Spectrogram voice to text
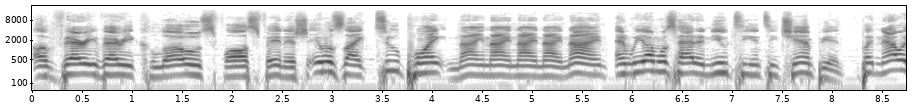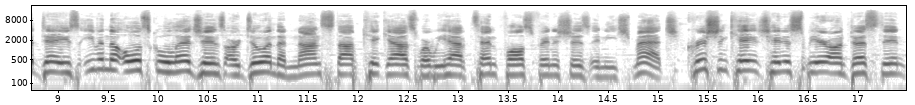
a very, very close false finish. It was like 2.99999, and we almost had a new TNT champion. But nowadays, even the old school legends are doing the non-stop kickouts where we have 10 false finishes in each match. Christian Cage hit a spear on Dustin,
